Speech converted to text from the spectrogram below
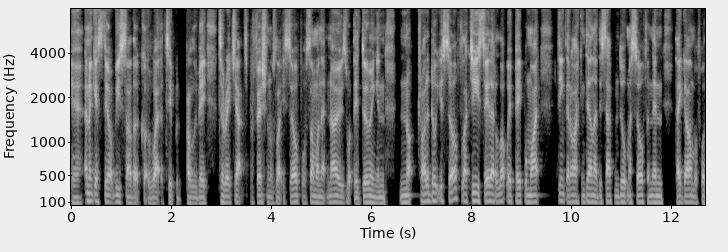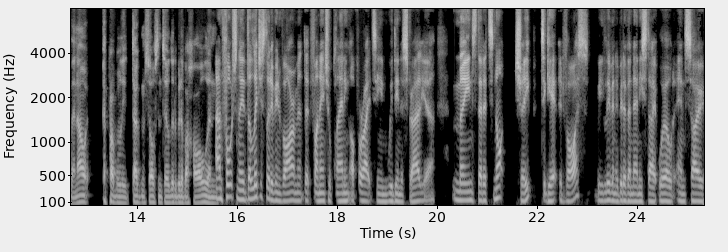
Yeah. And I guess the obvious other tip would probably be to reach out to professionals like yourself or someone that knows what they're doing and not try to do it yourself. Like, do you see that a lot where people might think that oh, I can download this app and do it myself? And then they go and before they know it, they probably dug themselves into a little bit of a hole. And unfortunately, the legislative environment that financial planning operates in within Australia means that it's not cheap to get advice. We live in a bit of a nanny state world. And so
